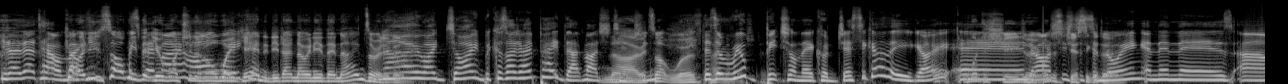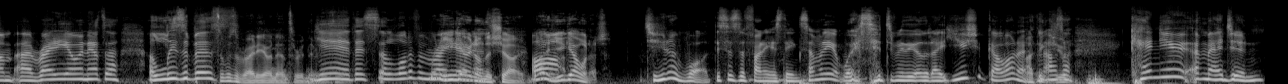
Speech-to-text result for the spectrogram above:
You know that's how Come amazing. on, you told me I that spent you're my watching it whole all weekend, and you don't know any of their names or anything. No, I don't because I don't pay that much No, attention. it's not worth There's a paying that real much bitch on there called Jessica. There you go. And, what does she do? Oh, What does she's Jessica just do? annoying. And then there's um, a radio announcer, Elizabeth. There was a radio announcer in there. yeah, wasn't there? there's a lot of them. When are you radio going on the show? Why Oh, don't you go on it? do you know what? This is the funniest thing. Somebody at work said to me the other day, "You should go on it." I think and I was you like, "Can you imagine?"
